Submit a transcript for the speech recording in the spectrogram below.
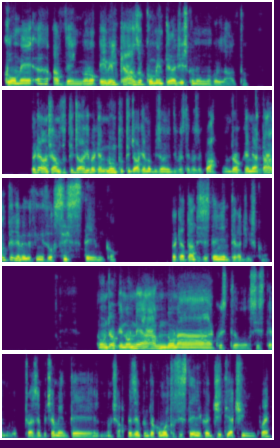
come uh, avvengono e nel caso come interagiscono uno con l'altro. Perché non c'erano tutti i giochi? Perché non tutti i giochi hanno bisogno di queste cose qua. Un gioco che ne ha tanti viene definito sistemico, perché ha tanti sistemi e interagiscono un gioco che non ne ha, non ha questo sistema loop, cioè semplicemente non ce l'ha. Per esempio un gioco molto sistemico è GTA 5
